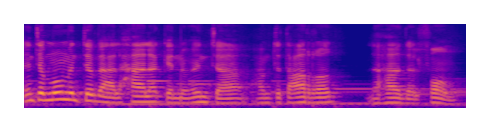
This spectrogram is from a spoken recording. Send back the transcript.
أنت مو منتبه لحالك إنه أنت عم تتعرض لهذا الفوم.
